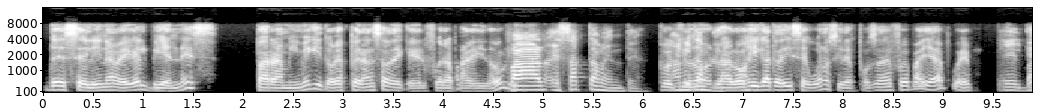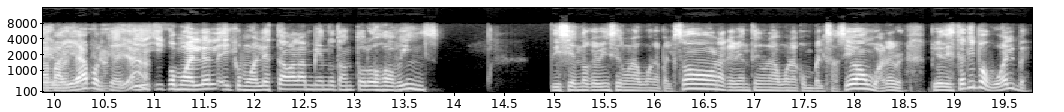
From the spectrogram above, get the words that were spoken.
de Selena Vega el viernes, para mí me quitó la esperanza de que él fuera para AEW. va- exactamente. Porque uno- la lógica te dice, bueno, si la esposa se fue para allá, pues Él va él para allá porque allá. Y, y como él y como él estaba lambiendo tanto el ojo a Vince diciendo que Vince era una buena persona, que habían tenido una buena conversación, whatever. Pero este tipo vuelve.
